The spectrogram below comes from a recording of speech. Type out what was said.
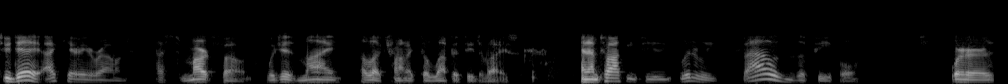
Today, I carry around a smartphone, which is my electronic telepathy device. And I'm talking to literally thousands of people where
